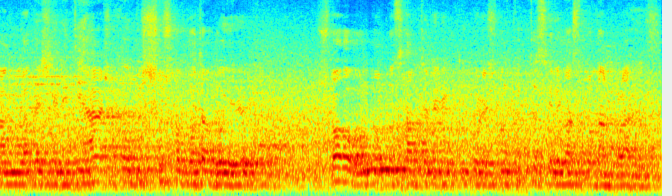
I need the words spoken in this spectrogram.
বাংলাদেশের ইতিহাস ও বিশ্ব সভ্যতা বইয়ে সহ অন্য অন্য সাবজেক্টের একটি করে সংক্ষিপ্ত সিলেবাস প্রদান করা হয়েছে।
